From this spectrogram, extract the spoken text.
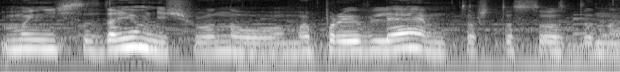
мы не создаем ничего нового, мы проявляем то, что создано.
